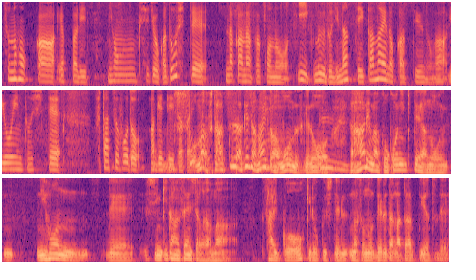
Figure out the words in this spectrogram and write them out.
その他やっぱり日本市場がどうしてなかなかこのいいムードになっていかないのかっていうのが要因として。2つほど挙げていただいて、まあ、2つだけじゃないとは思うんですけど、うん、やはりまあここに来てあの、日本で新規感染者がまあ最高を記録している、まあ、そのデルタ型っていうやつで、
